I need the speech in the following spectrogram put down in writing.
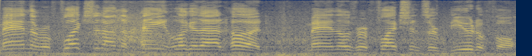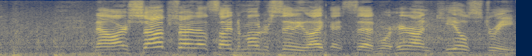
man, the reflection on the paint, look at that hood. Man, those reflections are beautiful. Now, our shop's right outside the Motor City. Like I said, we're here on Keel Street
